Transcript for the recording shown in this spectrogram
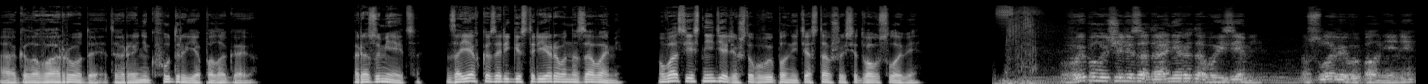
А глава рода — это Реник Фудры, я полагаю. Разумеется, заявка зарегистрирована за вами. У вас есть неделя, чтобы выполнить оставшиеся два условия. Вы получили задание «Родовые земли». Условия выполнения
